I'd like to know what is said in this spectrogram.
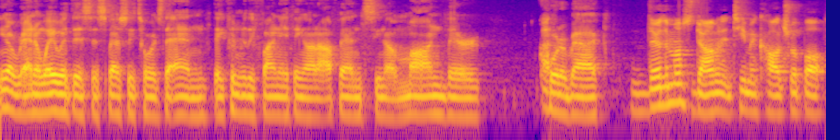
you know ran away with this, especially towards the end. They couldn't really find anything on offense. You know, Mond, their quarterback. they're the most dominant team in college football.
